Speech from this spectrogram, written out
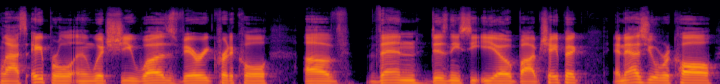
last April, in which she was very critical of then Disney CEO Bob Chapek. And as you'll recall,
